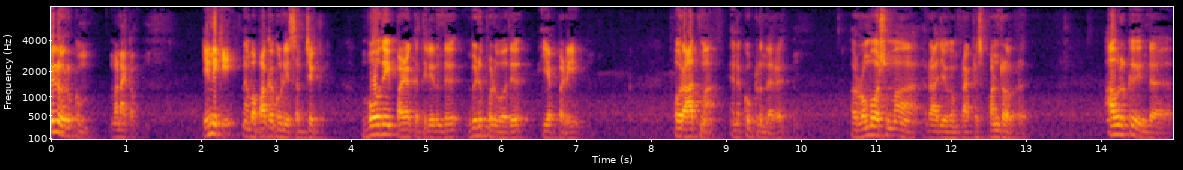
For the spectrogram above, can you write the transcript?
எல்லோருக்கும் வணக்கம். இன்னைக்கு நம்ம பார்க்கக்கூடிய சப்ஜெக்ட் போதை பழக்கத்திலிருந்து விடுபடுவது எப்படி? ஒரு ஆத்மா என்னை கூப்பிட்டுருந்தாரு. அவர் ரொம்ப வருஷமாக ராஜயோகம் ப்ராக்டிஸ் பண்ணுறவர் அவருக்கு இந்த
